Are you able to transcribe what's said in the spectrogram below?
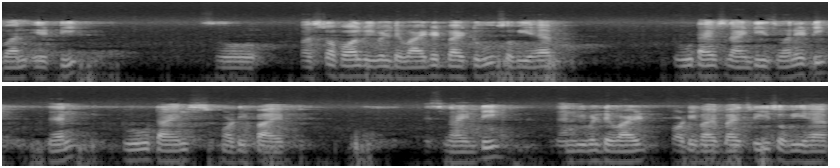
180 so first of all we will divide it by 2 so we have 2 times 90 is 180 then 2 times 45 is 90 then we will divide 45 by 3 so we have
